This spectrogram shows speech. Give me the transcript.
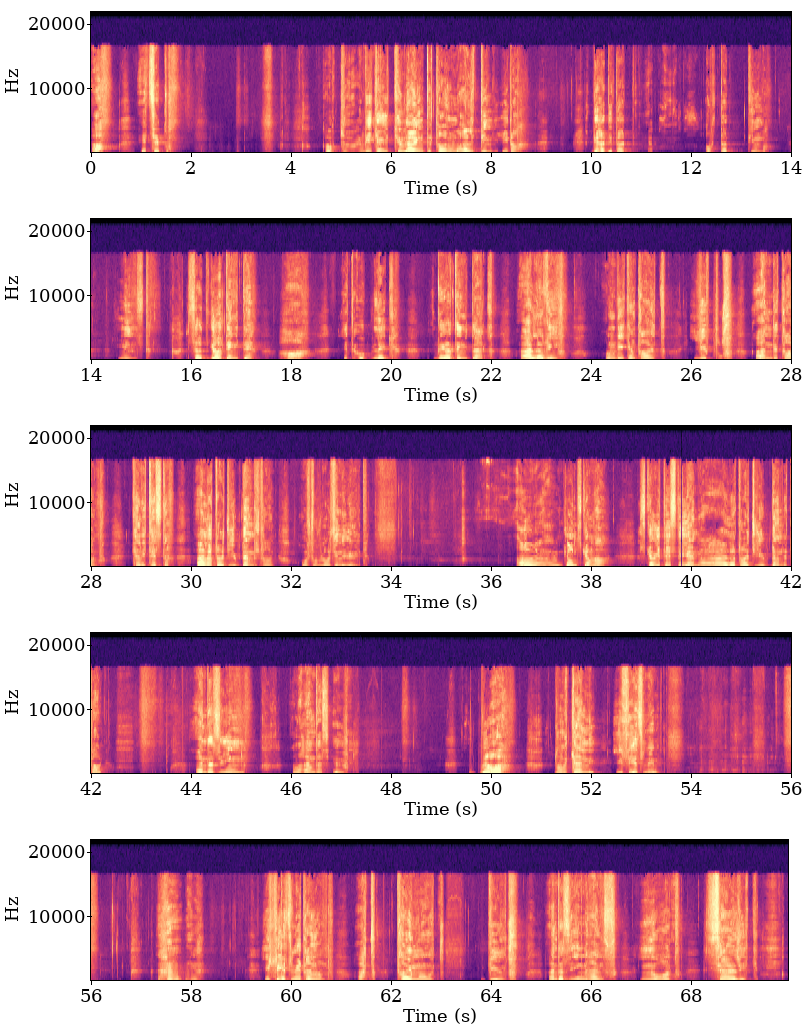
ja, etc. Och vi kan ju tyvärr inte tala om allting idag. Det hade tagit åtta timmar, minst. Så att jag tänkte ha ett upplägg där jag tänkte att alla vi, om vi kan ta ett djupt andetag, kan vi testa? Alla tar ett djupt andetag och så blåser ni ut. Ah, ganska bra. Ska vi testa igen? Jag tar ett djupt andetag. Andas in och andas ut. Bra! Då kan ni i nu. I fesmut handlar om att ta emot Gud. Andas in hans nåd, kärlek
